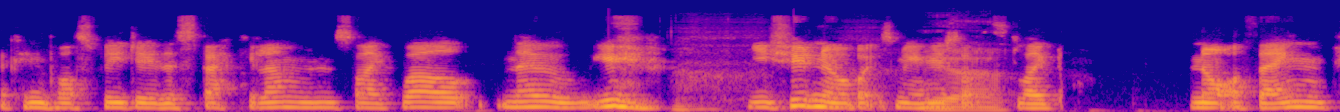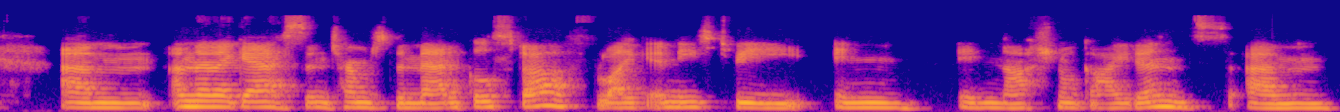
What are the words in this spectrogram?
I couldn't possibly do the speculum. And it's like, well, no, you you should know about smears. Yeah. That's like not a thing. Um, and then I guess in terms of the medical stuff, like it needs to be in in national guidance. Um,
